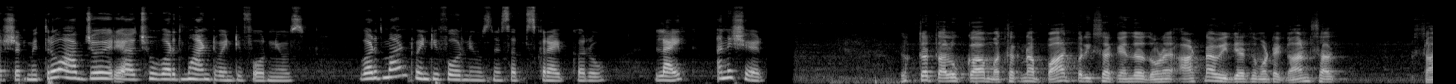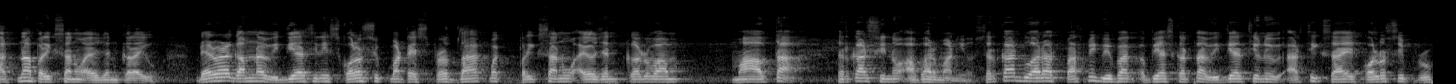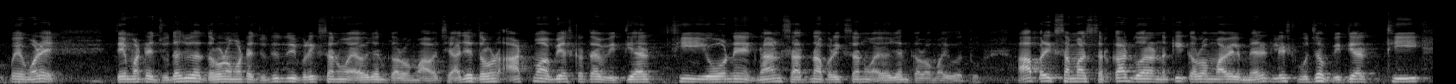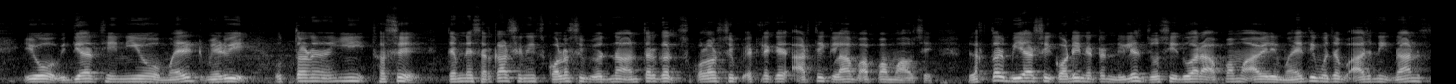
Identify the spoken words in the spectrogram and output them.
દર્શક મિત્રો, આપ જોઈ રહ્યા છો Vardhman twenty four news. Vardhman twenty four ન્યૂઝને સબસ્ક્રાઇબ કરો, લાઇક અને શેર લખતર તાલુકા મથકના પાંચ પરીક્ષા કેન્દ્ર ધોરણે આઠના વિદ્યાર્થીઓ માટે ગાન સાતના પરીક્ષાનું આયોજન કરાયું. ડેરવાડા ગામના વિદ્યાર્થીની સ્કોલરશિપ માટે સ્પર્ધાત્મક પરીક્ષાનું આયોજન કરવામાં આવતા સરકારશ્રીનો આભાર માન્યો. સરકાર દ્વારા પ્રાથમિક વિભાગ અભ્યાસ કરતા વિદ્યાર્થીઓને આર્થિક સહાય, સ્કોલરશિપ રૂપે મળે તે માટે જુદા જુદા ધોરણો માટે જુદી જુદી પરીક્ષાનું આયોજન કરવામાં આવે છે. આજે ધોરણ આઠમાં અભ્યાસ કરતા વિદ્યાર્થીઓને જ્ઞાન સાધના પરીક્ષાનું આયોજન કરવામાં આવ્યું હતું. આ પરીક્ષામાં સરકાર દ્વારા નક્કી કરવામાં આવેલ મેરિટ લિસ્ટ મુજબ વિદ્યાર્થીઓ, વિદ્યાર્થિનીઓ મેરિટ મેળવી ઉત્તીર્ણ થશે. તેમને સરકારશ્રીની સ્કોલરશિપ યોજના અંતર્ગત સ્કોલરશિપ એટલે કે આર્થિક લાભ આપવામાં આવશે. લખતર બીઆરસી કોર્ડિનેટર નિલેશ જોશી દ્વારા આપવામાં આવેલી માહિતી મુજબ આજની જ્ઞાન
